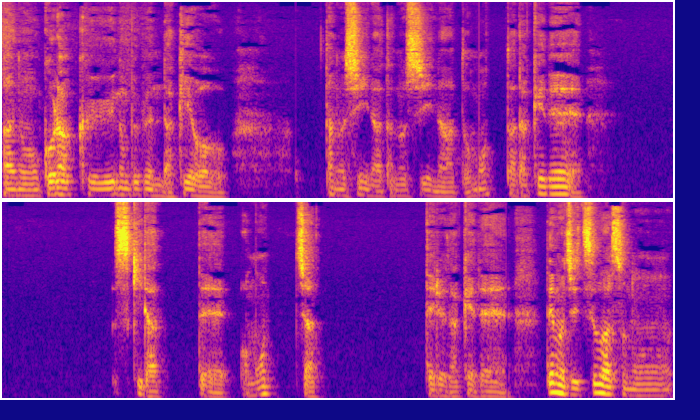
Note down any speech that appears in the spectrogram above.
あの娯楽の部分だけを楽しいな楽しいなと思っただけで好きだって思っちゃってるだけででも実はその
